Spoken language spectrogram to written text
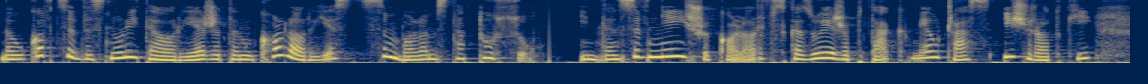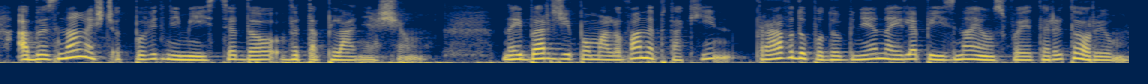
Naukowcy wysnuli teorię, że ten kolor jest symbolem statusu. Intensywniejszy kolor wskazuje, że ptak miał czas i środki, aby znaleźć odpowiednie miejsce do wytaplania się. Najbardziej pomalowane ptaki prawdopodobnie najlepiej znają swoje terytorium.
